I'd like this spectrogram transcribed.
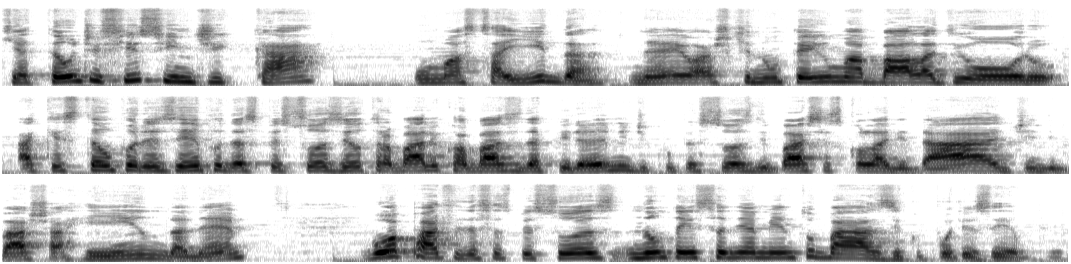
Que é tão difícil indicar uma saída, né? Eu acho que não tem uma bala de ouro. A questão, por exemplo, das pessoas, eu trabalho com a base da pirâmide, com pessoas de baixa escolaridade, de baixa renda, né? Boa parte dessas pessoas não tem saneamento básico, por exemplo.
